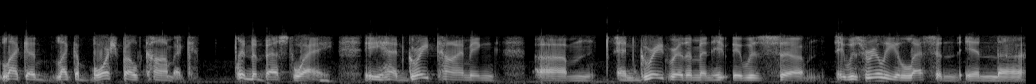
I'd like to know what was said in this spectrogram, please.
like a like a Borscht Belt comic in the best way. He had great timing um, and great rhythm, and he, it was um, it was really a lesson in uh,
